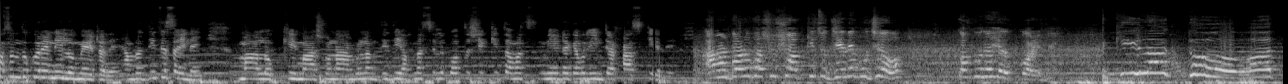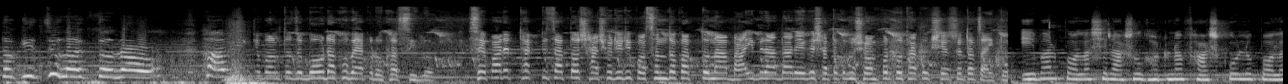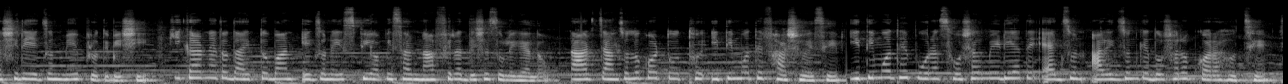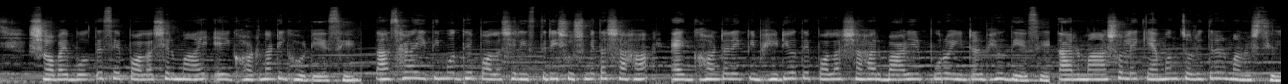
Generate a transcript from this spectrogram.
পছন্দ করে নিল মেয়েটারে। আমরা দিতে চাই নাই। মা লক্ষ্মী মা সোনা আমি বললাম দিদি আপনার ছেলে কত শিক্ষিত আমার মেয়েটা কেবল ইন্টার ফার্স্ট ইয়ারে আমার বড় ভাসুর সবকিছু জেনে বুঝেও কখনো হেল্প করে নাই। কি লাগতো? আর তো কিছু লাগতো না। আমি কি বলতো যে বউটা খুব একরোখা ছিল। সেপারেট থাকতে চাতো শাশুড়িরই পছন্দ করতো না। ভাই ব্রাদার এদের সাথে কোনো সম্পর্ক থাকুক, সে সেটা চাইতো। এবার পলাশের আসল ঘটনা ফাঁস করল পলাশেরই একজন মেয়ে প্রতিবেশী। কি কারণে এত দায়িত্ববান একজন এসপি অফিসার না ফেরার দেশে চলে গেল? তার চাঞ্চল্যকর তথ্য ইতিমধ্যে ফাঁস হয়েছে। ইতিমধ্যে পুরা সোশ্যাল মিডিয়াতে একজন আরেকজনকে দোষারোপ করা হচ্ছে। সবাই বলতেছে পলাশের মায় এই ঘটনাটি ঘটিয়েছে। তাছাড়া ইতিমধ্যে পলাশের স্ত্রী সুস্মিতা সাহা এক ঘণ্টার একটি ভিডিওতে পলাশ সাহার বাড়ির পুরো ইন্টারভিউ দিয়েছে। তার মা আসলে কেমন চরিত্রের মানুষ ছিল।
